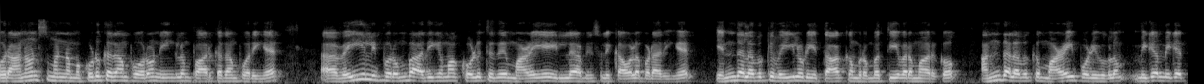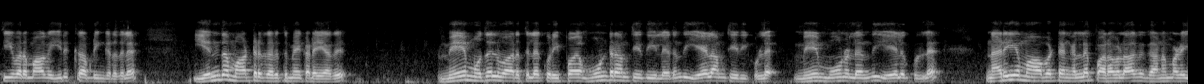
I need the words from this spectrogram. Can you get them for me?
ஒரு அனௌன்ஸ்மெண்ட் நம்ம கொடுக்க தான் போகிறோம் நீங்களும் பார்க்க தான் போகிறீங்க வெயில் இப்போ ரொம்ப அதிகமாக கொளுத்துது. மழையே இல்லை அப்படின்னு சொல்லி கவலைப்படாதீங்க. எந்த அளவுக்கு வெயிலுடைய தாக்கம் ரொம்ப தீவிரமாக இருக்கோ அந்த அளவுக்கு மழை பொழிவுகளும் மிக மிக தீவிரமாக இருக்குது அப்படிங்கிறதுல எந்த மாற்று கருத்துமே கிடையாது. மே முதல் வாரத்தில் குறிப்பாக மூன்றாம் தேதியிலிருந்து ஏழாம் தேதிக்குள்ளே மே மூணுலேருந்து ஏழுக்குள்ளே நிறைய மாவட்டங்களில் பரவலாக கனமழை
